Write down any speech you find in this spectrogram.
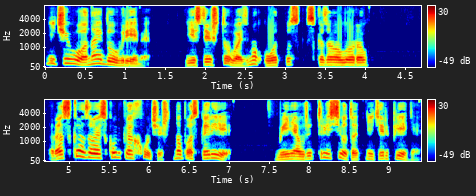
«Ничего, найду время. Если что, возьму отпуск», — сказала Лорел. «Рассказывай сколько хочешь, но поскорее. Меня уже трясет от нетерпения».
